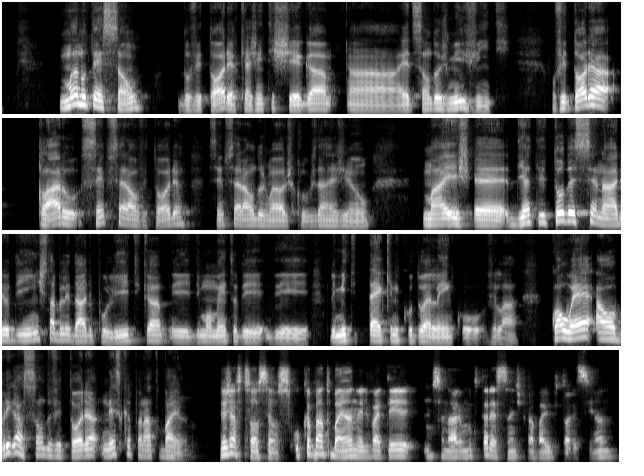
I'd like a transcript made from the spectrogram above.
manutenção do Vitória que a gente chega à edição 2020. O Vitória, claro, sempre será o Vitória, sempre será um dos maiores clubes da região, mas é, diante de todo esse cenário de instabilidade política e de momento de, de limite técnico do elenco, Vilar, qual é a obrigação do Vitória nesse campeonato baiano? Veja só, Celso, o Campeonato Baiano ele vai ter um cenário muito interessante para a Bahia Vitória esse ano,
